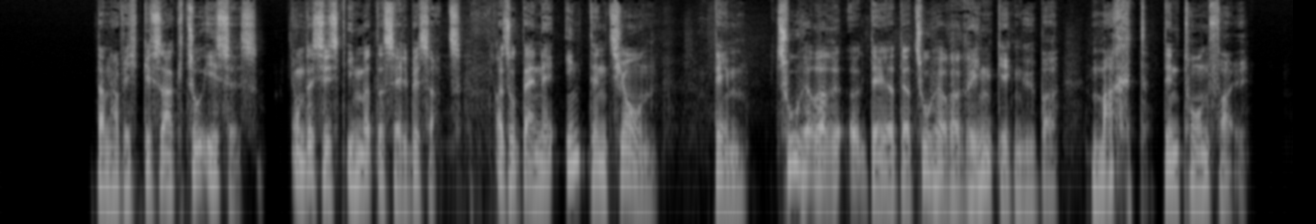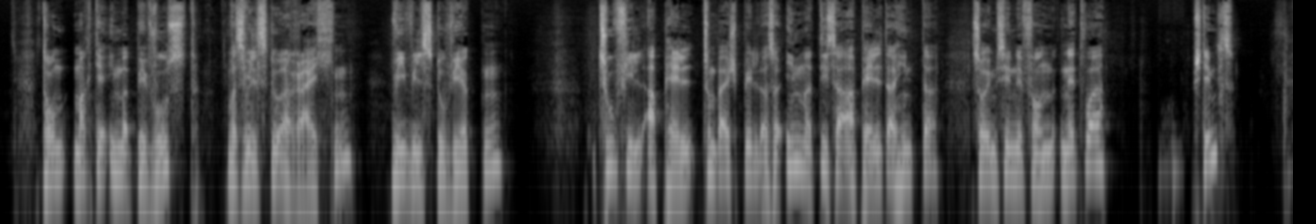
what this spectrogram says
Dann habe ich gesagt, so ist es. Und es ist immer derselbe Satz. Also deine Intention dem Zuhörer, der, der Zuhörerin gegenüber macht den Tonfall. Drum mach dir immer bewusst, was willst du erreichen, wie willst du wirken. Zu viel Appell zum Beispiel, also immer dieser Appell dahinter, so im Sinne von, wahr? Stimmt's?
